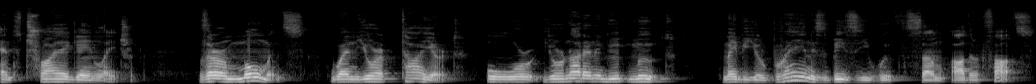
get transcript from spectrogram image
and try again later. There are moments when you're tired or you're not in a good mood Maybe your brain is busy with some other thoughts.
